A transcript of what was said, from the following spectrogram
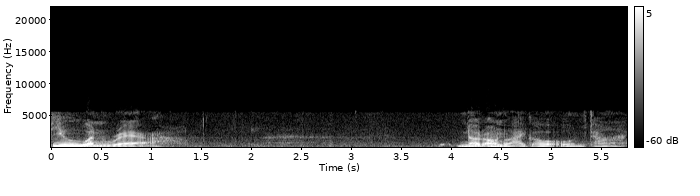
few and rare, not unlike our own time.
